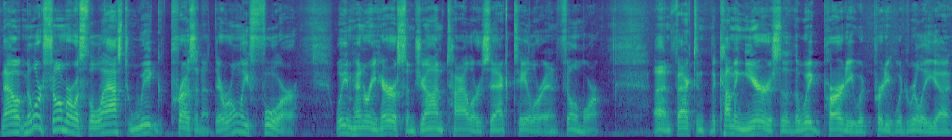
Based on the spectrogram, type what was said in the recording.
Now, Millard Fillmore was the last Whig president. There were only four: William Henry Harrison, John Tyler, Zach Taylor, and Fillmore. Uh, in fact, in the coming years, uh, the Whig Party would pretty would really uh,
